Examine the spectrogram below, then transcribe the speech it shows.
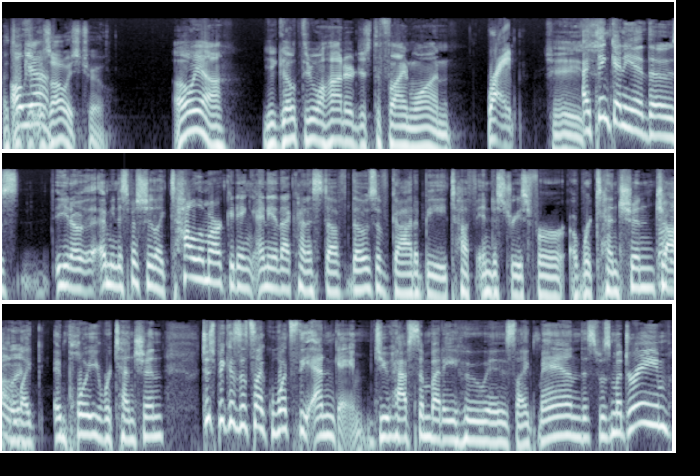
I oh, think Oh, it was always true. Oh, yeah. You go through a 100 just to find one. right. Jeez. I think any of those, you know, I mean, especially like telemarketing, any of that kind of stuff, those have got to be tough industries for a retention job, Totally. like employee retention. Just because it's like, what's the end game? Do you have somebody who is like, man, this was my dream?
